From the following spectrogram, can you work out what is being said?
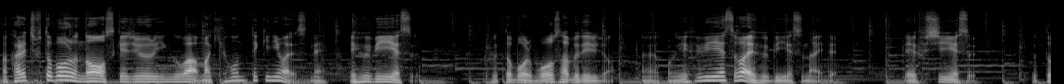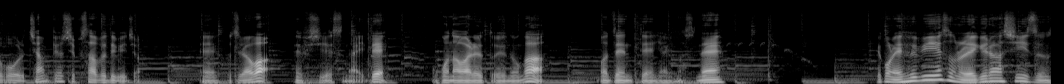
ま、カレッジフットボールのスケジューリングは、まあ、基本的にはですね、FBS、フットボールボーサブディビジョン、え、この FBS は FBS 内で、で FCS、フットボールチャンピオンシップサブディビジョン、えー、こちらは FCS 内で行われるというのが、ま、前提にありますね。でこの FBS のレギュラーシーズン、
